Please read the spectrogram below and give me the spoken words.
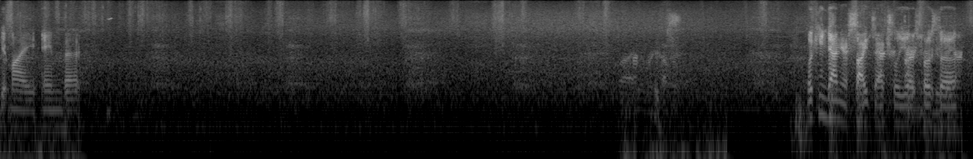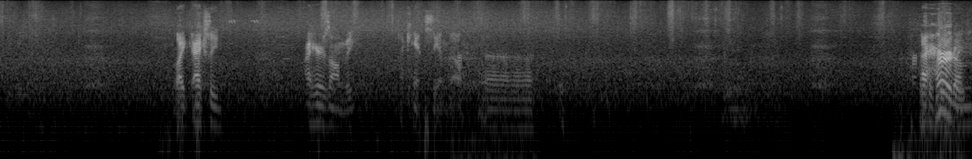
get my aim back. Down your sights, actually, you're supposed to... Like, actually... I hear a zombie. I can't see him, though. Uh, I heard him.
